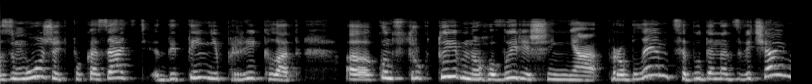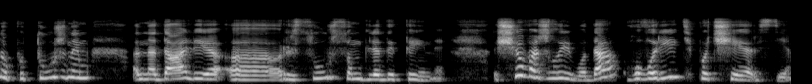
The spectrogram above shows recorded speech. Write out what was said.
зможуть показати дитині приклад е, конструктивного вирішення проблем, це буде надзвичайно потужним надалі е, ресурсом для дитини. Що важливо, да? говоріть по черзі.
